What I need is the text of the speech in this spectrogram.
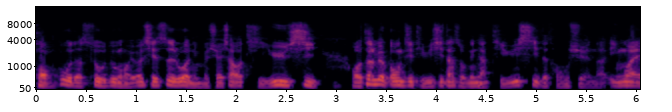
恐怖的速度哦，尤其是如果你们学校有体育系，我真的没有攻击体育系，但是我跟你讲，体育系的同学呢，因为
